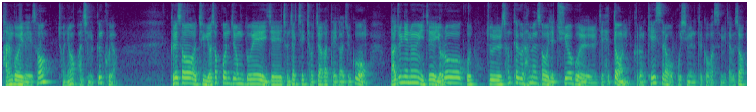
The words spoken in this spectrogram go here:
다른 거에 대해서 전혀 관심을 끊고요. 그래서 지금 6권 정도의 이제 전자책 저자가 돼가지고 나중에는 이제 여러 곳을 선택을 하면서 이제 취업을 이제 했던 그런 케이스라고 보시면 될 것 같습니다. 그래서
